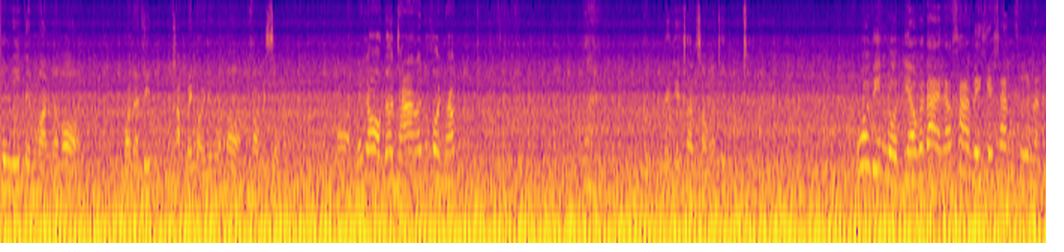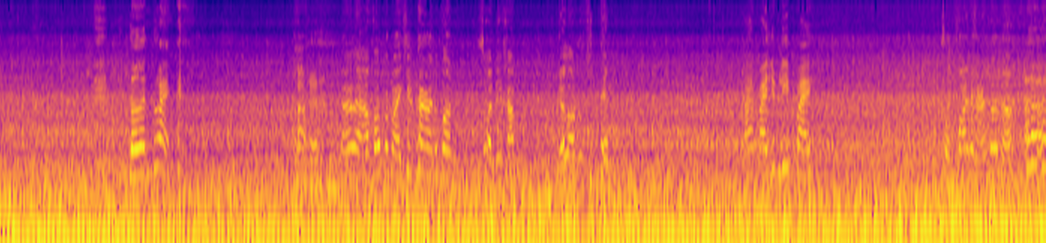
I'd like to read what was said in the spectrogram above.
พรุ่งนี้เต็มวันแล้วก็วันอาทิตย์ขับไปหน่อยหนึงแล้วก็เข้าไปส่งเดี๋ยวจะออกเดินทางแล้วทุกคนครับหยุดเวกชั่นสองอาทิตย์โอ้ยวิ่งโหลดเดียวก็ได้แล้วค่าเวเคชั่นคืนอะเกินด้วย นั่นแหละเอาพบกันใหม่คลิปหน้าทุกคน สวัสดีครับ เดี๋ยวรอดูคลิปเต็ม ไปไปรีบรีบๆไป ส่งไฟล์ไปหาเงินเหรอ เออ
